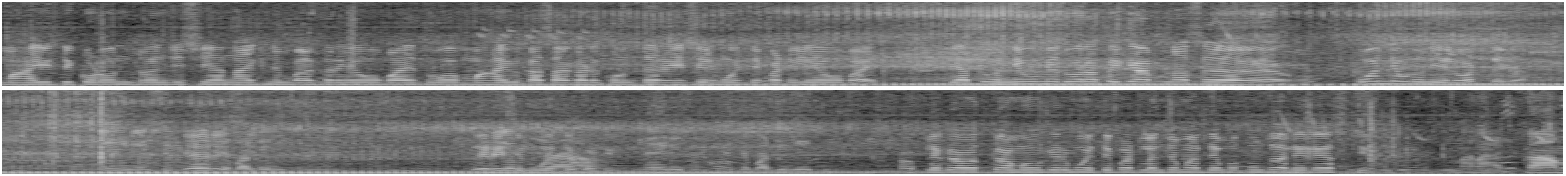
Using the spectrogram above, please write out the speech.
महायुतीकडून रणजितसिंह नाईक निंबाळकर हे उभा आहेत व महाविकास आघाडीकडून धैर्यशील मोहिते पाटील हे उभा आहेत. या दोन्ही उमेदवारापैकी आपणास कोण निवडून येईल वाटतंय का? धैर्यशील मोहिते पाटील. आपल्या गावात कामं वगैरे मोहिते पाटलांच्या माध्यमातून झालेले असतील? काम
